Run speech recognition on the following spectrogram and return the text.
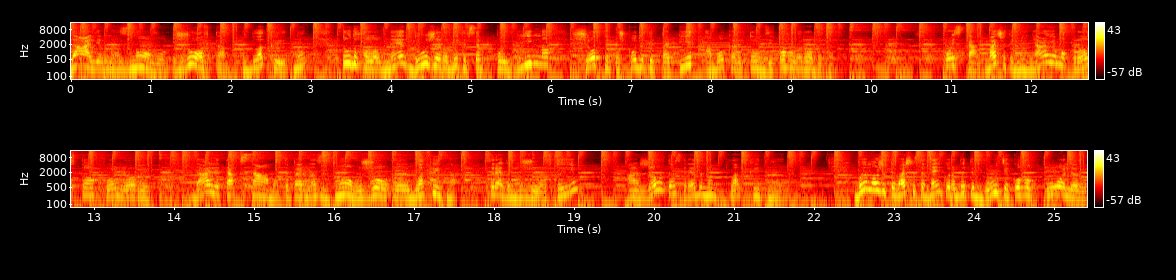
Далі в нас знову жовта в блакитну. Тут головне дуже робити все повільно, щоб не пошкодити папір або картон, з якого ви робите. Ось так, бачите, міняємо просто кольори. Далі так само. Тепер у нас знову жов... е, блакитна всередину жовтої, а жовта всередину блакитної. Ви можете ваше серденько робити будь-якого кольору.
